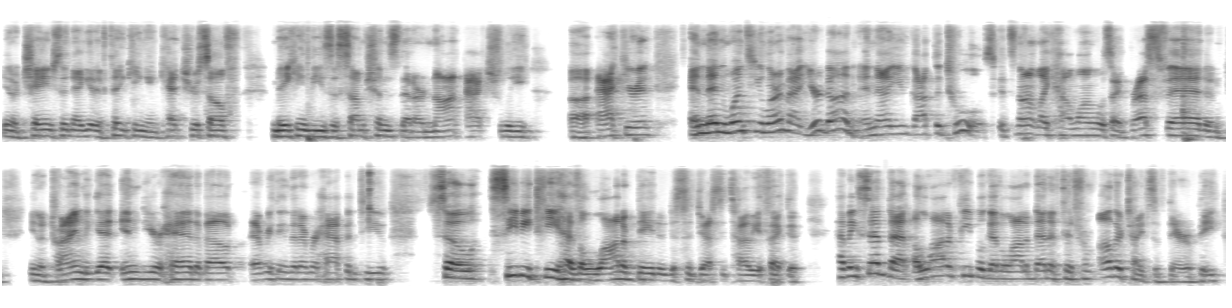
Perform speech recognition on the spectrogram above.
you know, change the negative thinking and catch yourself making these assumptions that are not actually uh, accurate. And then once you learn that, you're done. And now you've got the tools. It's not like how long was I breastfed and, you know, trying to get into your head about everything that ever happened to you. So CBT has a lot of data to suggest it's highly effective. Having said that, a lot of people get a lot of benefit from other types of therapy,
